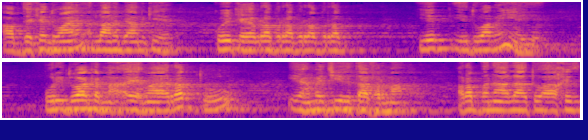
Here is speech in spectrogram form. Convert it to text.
آپ دیکھیں دعائیں اللہ نے بیان کی ہے کوئی کہ رب رب رب رب۔ یہ یہ دعا نہیں ہے یہ۔ پوری دعا کرنا، اے ہمارا رب تو، یہ ہمیں چیز عطا فرما۔ رب بنا اللہ تو آخذ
